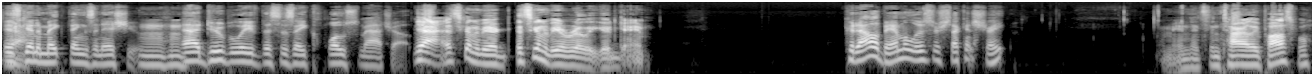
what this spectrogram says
is yeah. going to make things an issue. Mhm. And I do believe this is a close matchup. Yeah, it's gonna be a it's gonna be a really good game. Could Alabama lose their second straight? I mean, it's entirely possible.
